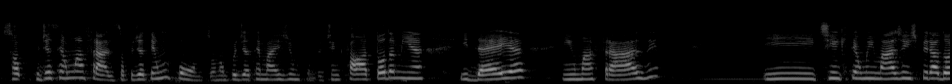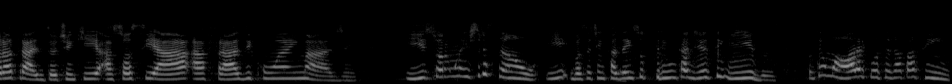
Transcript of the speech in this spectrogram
só podia ser uma frase, só podia ter um ponto, não podia ter mais de um ponto. Eu tinha que falar toda a minha ideia em uma frase e tinha que ter uma imagem inspiradora atrás. Então eu tinha que associar a frase com a imagem. E isso era uma restrição. E você tinha que fazer isso 30 dias seguidos. Então tem uma hora que você já tá assim,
